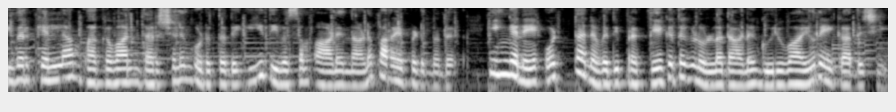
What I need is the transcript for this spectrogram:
ഇവർക്കെല്ലാം ഭഗവാൻ ദർശനം കൊടുത്തത് ഈ ദിവസം ആണെന്നാണ് പറയപ്പെടുന്നത്. ഇങ്ങനെ ഒട്ടനവധി പ്രത്യേകതകളുള്ളതാണ് ഗുരുവായൂർ ഏകാദശി.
